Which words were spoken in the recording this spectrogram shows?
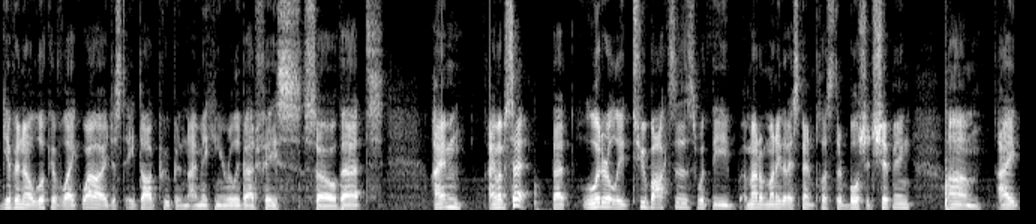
given a look of like, wow, I just ate dog poop and I'm making a really bad face. So that I'm I'm upset that literally two boxes with the amount of money that I spent plus their bullshit shipping. Um, I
